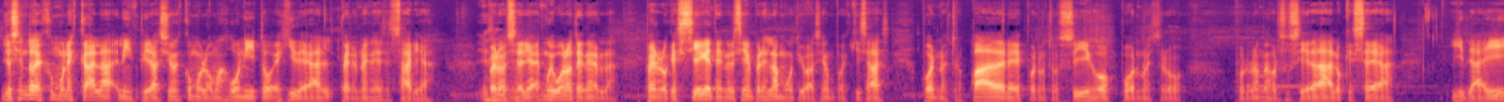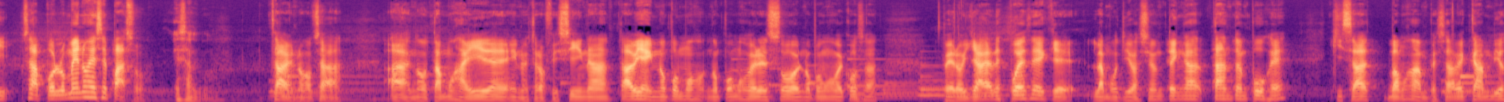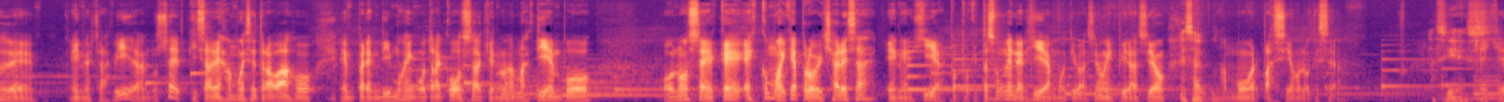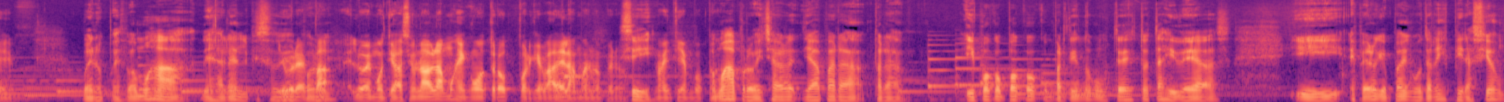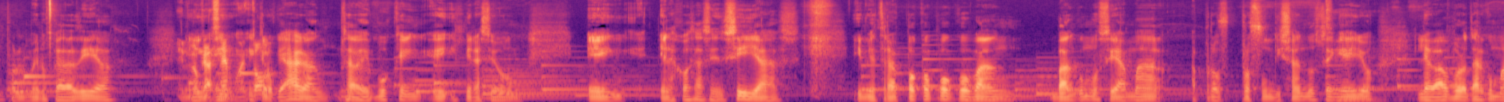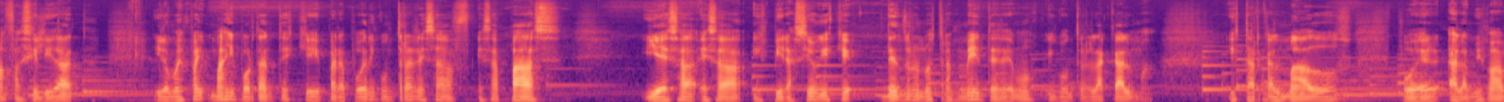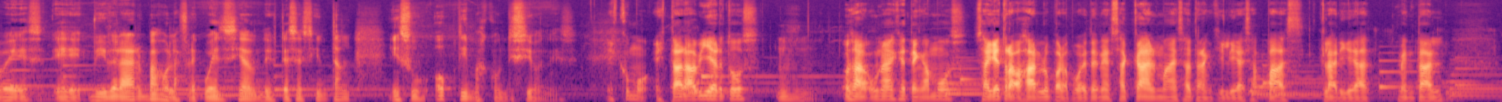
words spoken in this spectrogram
yo siento que es como una escala, la inspiración es como lo más bonito, es ideal, pero no es necesaria, pero sería, es muy bueno tenerla. Pero lo que sí hay que tener siempre es la motivación, pues quizás por nuestros padres, por nuestros hijos, por nuestro, por una mejor sociedad, lo que sea. Y de ahí, o sea, por lo menos ese paso. Exacto. ¿Sabes? No? O sea, ah, no, estamos ahí en nuestra oficina, está bien, no podemos, no podemos ver el sol, no podemos ver cosas, pero ya después de que la motivación tenga tanto empuje, quizás vamos a empezar a ver cambios de, en nuestras vidas, no sé, quizás dejamos ese trabajo, emprendimos en otra cosa que nos da más tiempo, o no sé, que es como hay que aprovechar esas energías, pues, porque estas son energías, motivación, inspiración, amor, pasión, lo que sea. Así es. Que que bueno, pues vamos a dejar el episodio. Lo de motivación lo hablamos en otro porque va de la mano, pero no hay tiempo. Vamos a aprovechar ya para, para ir poco a poco compartiendo con ustedes todas estas ideas y espero que puedan encontrar inspiración por lo menos cada día. En, lo que hacemos, en, lo que hagan, ¿sabes? Busquen eh, inspiración en, las cosas sencillas y mientras poco a poco van, van como se llama, profundizándose en ello, le va a brotar con más facilidad. Y lo más, más importante es que para poder encontrar esa, esa paz y esa, esa inspiración es que dentro de nuestras mentes debemos encontrar la calma, estar calmados, poder a la misma vez eh, vibrar bajo la frecuencia donde ustedes se sientan en sus óptimas condiciones. Es como estar abiertos o sea, una vez que tengamos, o sea, hay que trabajarlo para poder tener esa calma, esa tranquilidad, esa paz, claridad mental,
